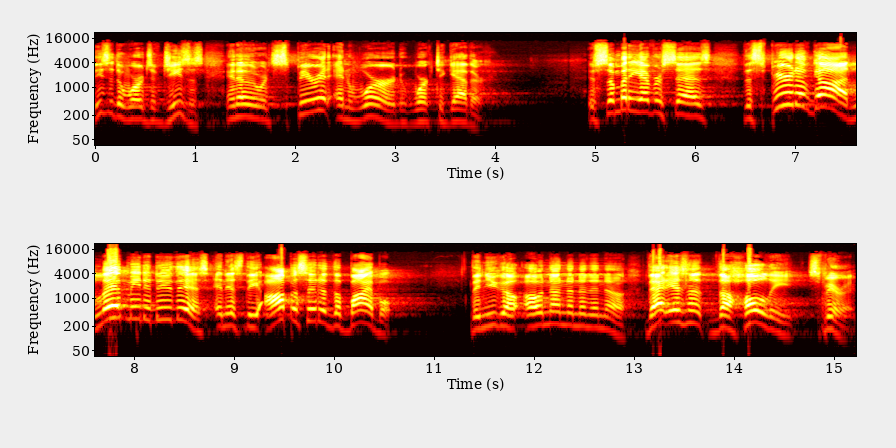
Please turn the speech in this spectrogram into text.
These are the words of Jesus. In other words, Spirit and Word work together. If somebody ever says, the Spirit of God led me to do this, and it's the opposite of the Bible, then you go, oh, no, no, no, no, no. That isn't the Holy Spirit.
